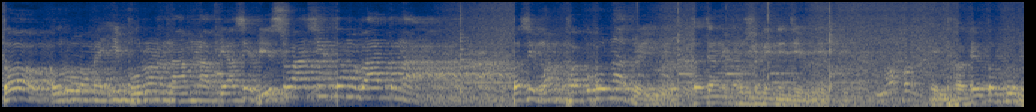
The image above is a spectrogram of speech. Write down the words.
તો ગુરુ અમે ઈ પૂરણ નામના પ્યાસી વિશ્વાસી તમ વાતના. પછી મન ફગવું ના જોઈ પ્રજાની ખુશડીની જેવી એ ફગે તો કેવી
